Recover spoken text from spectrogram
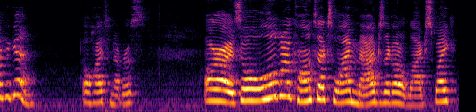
Spike again. Oh, hi, Tenebris. Alright, so a little bit of context why I'm mad because I got a lag spike.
